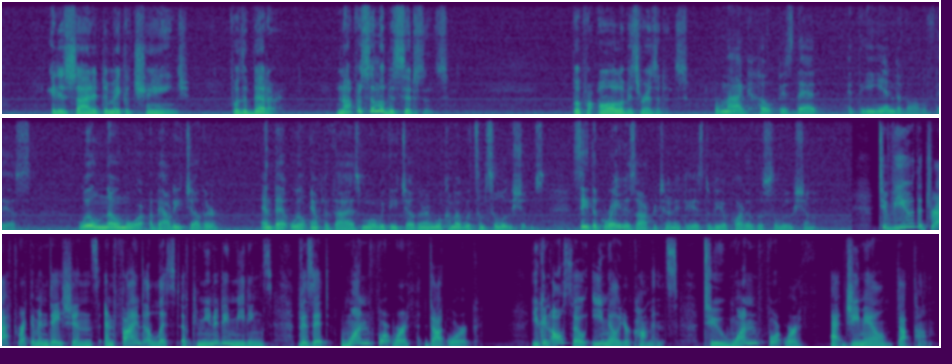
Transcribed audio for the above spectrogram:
and decided to make a change for the better, not for some of its citizens, but for all of its residents. My hope is that at the end of all of this, we'll know more about each other and that we'll empathize more with each other and we'll come up with some solutions. See, the greatest opportunity is to be a part of the solution. To view the draft recommendations and find a list of community meetings, visit onefortworth.org. You can also email your comments to onefortworth at gmail.com.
